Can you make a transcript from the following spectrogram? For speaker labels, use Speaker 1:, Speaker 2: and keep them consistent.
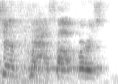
Speaker 1: serve grasshoppers.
